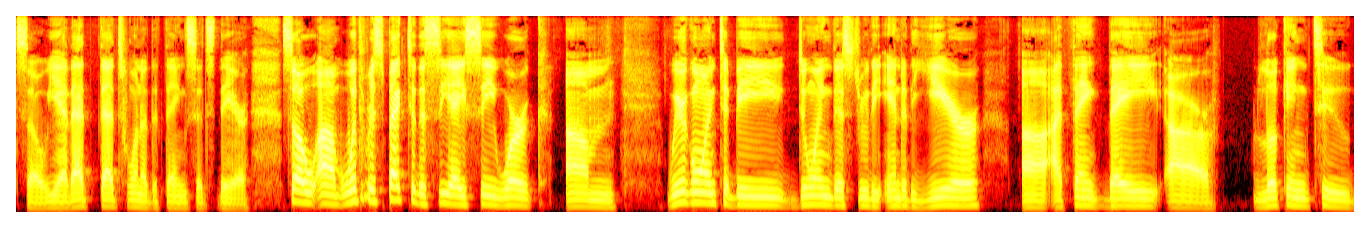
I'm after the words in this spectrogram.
So yeah, that that's one of the things that's there. So um, with respect to the CAC work, um, we're going to be doing this through the end of the year. Uh, I think they are looking to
